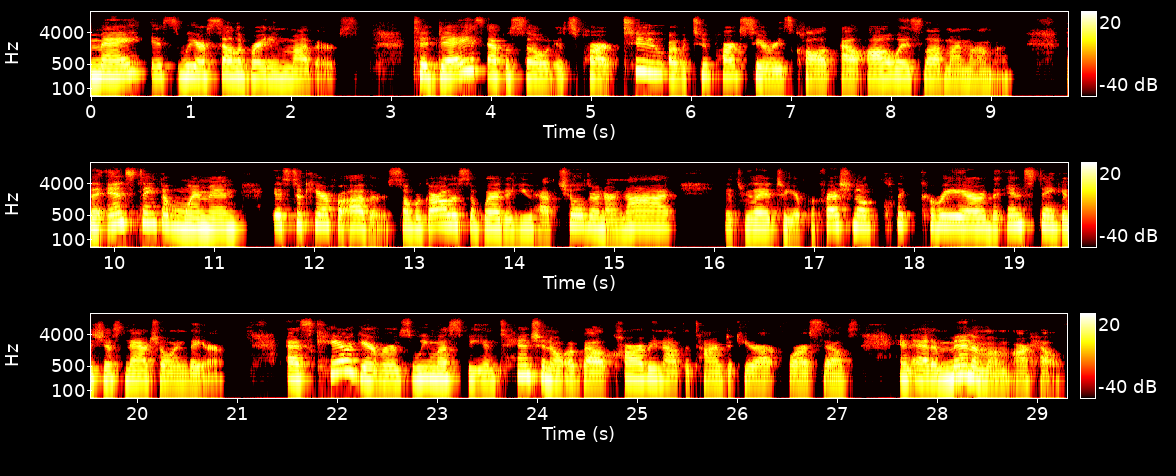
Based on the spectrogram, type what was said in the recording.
May is we are celebrating mothers. Today's episode is part two of a two part series called I'll Always Love My Mama. The instinct of women is to care for others. So, regardless of whether you have children or not, it's related to your professional career, the instinct is just natural in there. As caregivers, we must be intentional about carving out the time to care for ourselves and, at a minimum, our health.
